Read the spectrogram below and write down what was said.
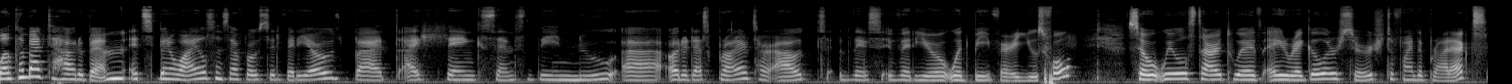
Welcome back to How to BIM. It's been a while since I've posted videos, but I think since the new uh, Autodesk products are out, this video would be very useful. So we will start with a regular search to find the products.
